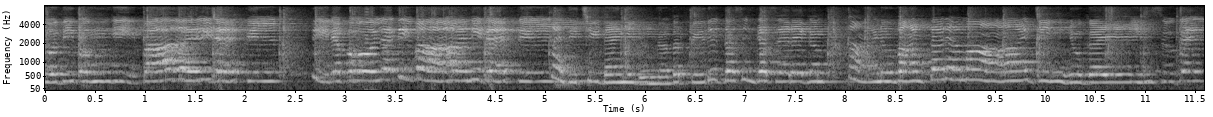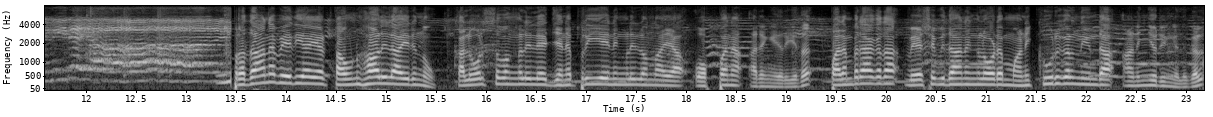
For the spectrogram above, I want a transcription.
കൊതി പൊങ്കി പാരിടത്തിൽ തിര പോല ദിവാനിടത്തിൽ. കതിച്ചിടനിരുന്നവർ പിറുത സിംഹസരകം കാണുവാൻ തരമായി പ്രധാന വേദിയായ ടൗൺ ഹാളിലായിരുന്നു കലോത്സവങ്ങളിലെ ജനപ്രിയ ഇനങ്ങളിലൊന്നായ ഒപ്പന അരങ്ങേറിയത്. പരമ്പരാഗത വേഷവിധാനങ്ങളോടെ മണിക്കൂറുകൾ നീണ്ട അണിഞ്ഞൊരുങ്ങലുകൾ.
